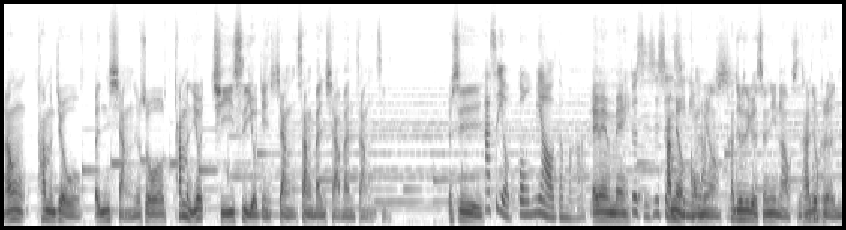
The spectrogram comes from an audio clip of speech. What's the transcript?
然后他们就分享，就说他们又其实是有点像上班下班这样子，就是他是有公庙的吗？没没没，就只是他没有公庙，他就是一个神经老师，他就可能。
